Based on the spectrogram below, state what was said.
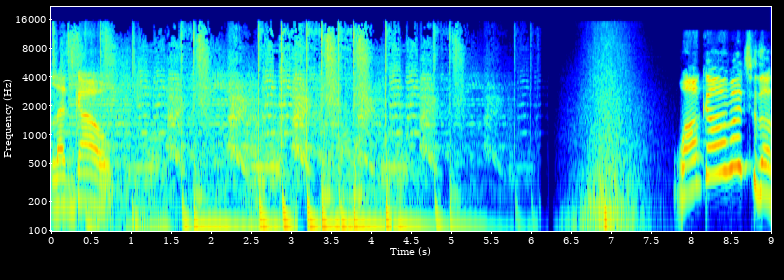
Let's go. Welcome to the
